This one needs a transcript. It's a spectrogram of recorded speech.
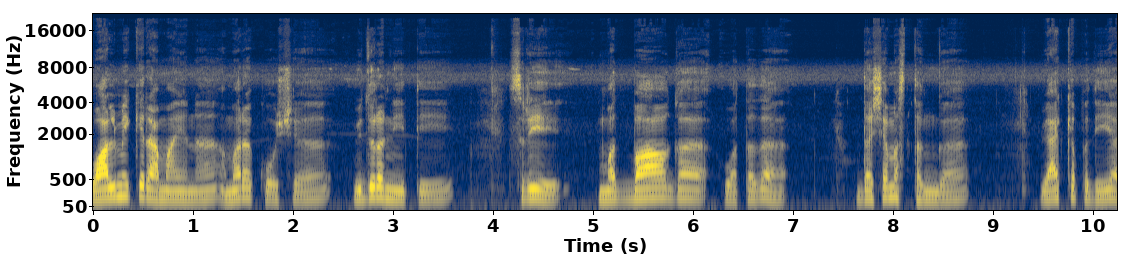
ವಾಲ್ಮೀಕಿ ರಾಮಾಯಣ, ಅಮರಕೋಶ, ವಿದುರ ನೀತಿ, ಶ್ರೀ ಮದ್ಭಾಗವತದ ದಶಮಸ್ತಂಗ ವ್ಯಾಖ್ಯಪದಿಯ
